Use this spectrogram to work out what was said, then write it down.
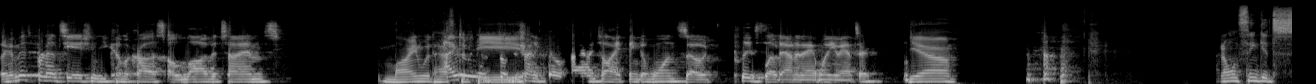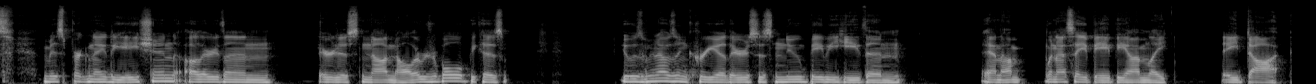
like a mispronunciation you come across a lot of the times? Mine would have I to really still be just trying to kill time until I think of one. So please slow down and when you answer. Yeah. I don't think it's mispronunciation other than they're just not knowledgeable because it was when I was in Korea, there's this new baby heathen. And I'm when I say baby, I'm like a dot.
